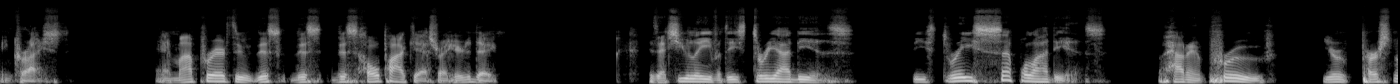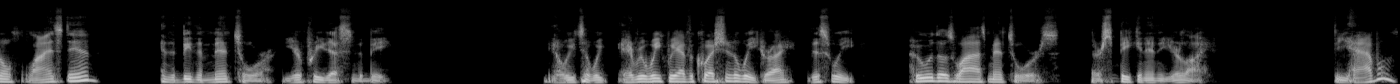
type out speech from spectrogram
in Christ. And my prayer through this this this whole podcast right here today is that you leave with these three ideas, these three simple ideas of how to improve your personal lion's den and to be the mentor you're predestined to be. You know, we, we every week we have a question of the week, right? This week, who are those wise mentors that are speaking into your life? Do you have them?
